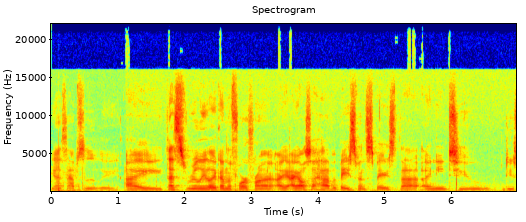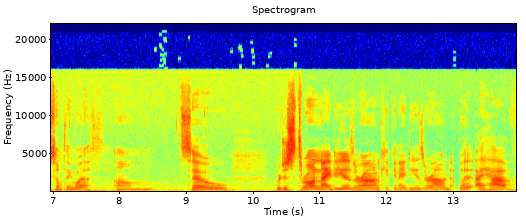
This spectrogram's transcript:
Yes, absolutely. I that's really like on the forefront. I, I also have a basement space that I need to do something with. Um, so we're just throwing ideas around, kicking ideas around. But I have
